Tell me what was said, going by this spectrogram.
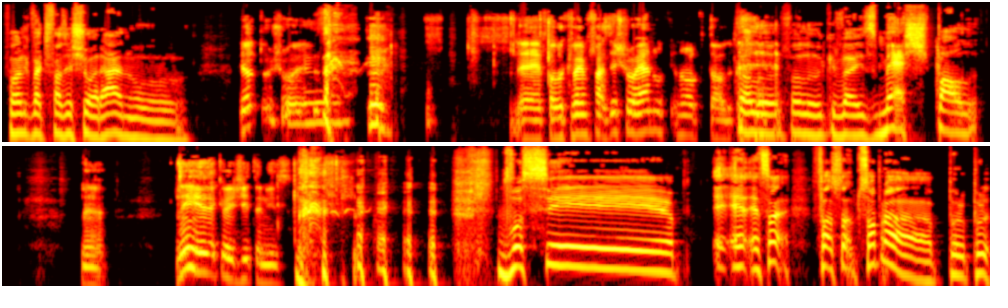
falando que vai te fazer chorar no... Eu tô chorando. É, falou que vai me fazer chorar no, no octógono. Falou, falou que vai smash Paulo. É. Nem ele acredita nisso. Você. É, é, essa, só, só por,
